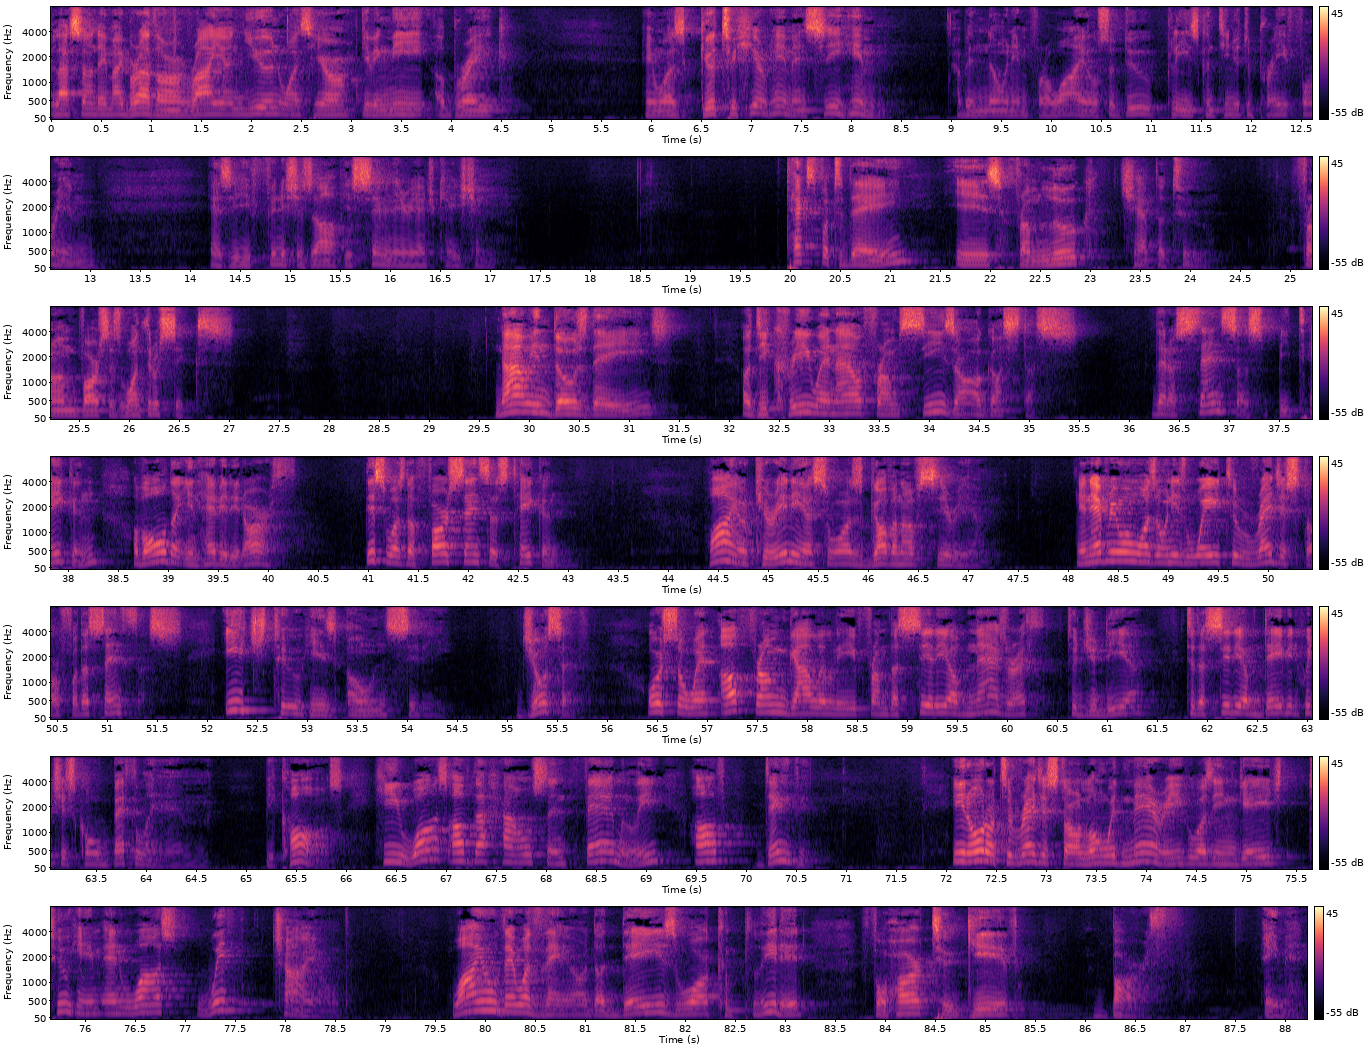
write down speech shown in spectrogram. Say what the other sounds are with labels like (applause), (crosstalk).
Last Sunday, my brother Ryan Yoon was here giving me a break. It was good to hear him and see him. I've been knowing him for a while, so do please continue to pray for him as he finishes up his seminary education. Text for today is from Luke chapter 2, from verses 1 through 6. Now, in those days, a decree went out from Caesar Augustus that a census be taken of all the inhabited earth. This was the first census taken while Quirinius was governor of Syria. And everyone was on his way to register for the census, each to his own city. Joseph also went up from Galilee, from the city of Nazareth to Judea, to the city of David, which is called Bethlehem, because he was of the house and family of David. In order to register along with Mary, who was engaged to him and was with child. While they were there, the days were completed for her to give birth. Amen.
